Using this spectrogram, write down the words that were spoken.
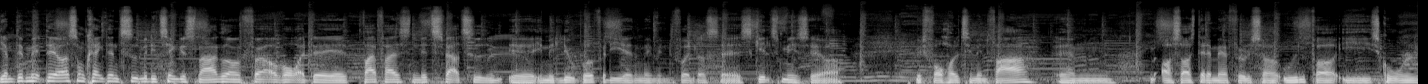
Jamen, det, det er også omkring den tid med de ting, vi snakkede om før, og hvor at, øh, det var faktisk en lidt svær tid øh, i mit liv, både fordi at med mine forældres øh, skilsmisse og mit forhold til min far, øhm, og så også det der med at føle sig udenfor i skolen.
